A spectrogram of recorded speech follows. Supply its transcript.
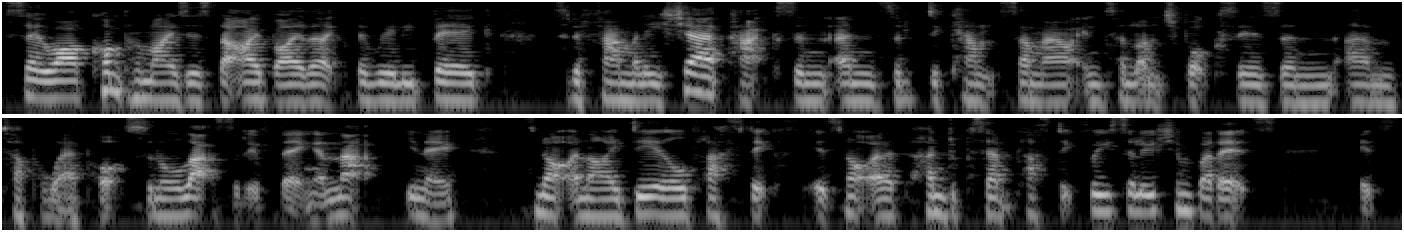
so our compromise is that I buy like the really big sort of family share packs and and sort of decant some out into lunch boxes and um, Tupperware pots and all that sort of thing. And that you know, it's not an ideal plastic. It's not a hundred percent plastic free solution, but it's it's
